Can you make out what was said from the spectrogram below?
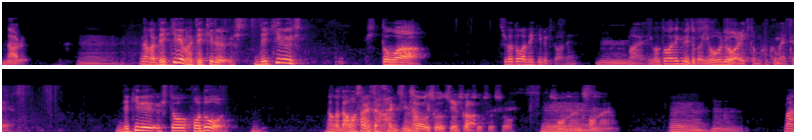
なる。うん。なんかできればできる、できる人は、仕事ができる人はね、うん。まあ仕事ができるとか容量はいい人も含めて、できる人ほど、なんか騙された感じになってるっていうか。そうそうそうそうそう。うんそうなんよ、そうなんよ。うん。うん。まあ、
